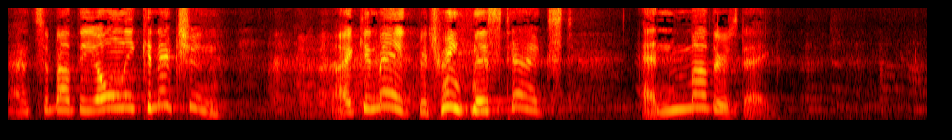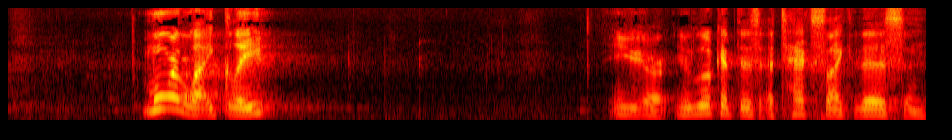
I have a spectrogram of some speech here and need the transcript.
That's about the only connection I can make between this text and Mother's Day. More likely, you, are, you look at this a text like this, and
